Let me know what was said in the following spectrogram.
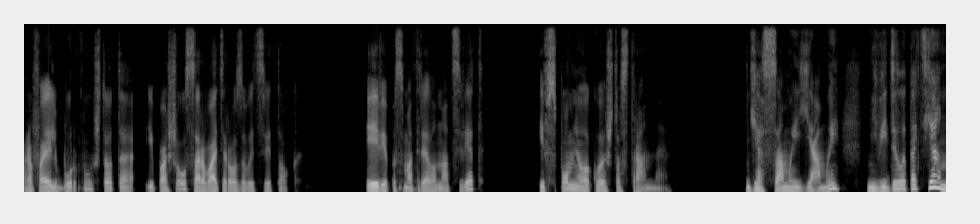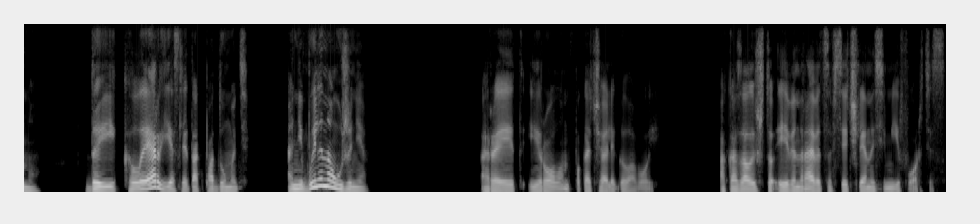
Рафаэль буркнул что-то и пошел сорвать розовый цветок. Эви посмотрела на цвет и вспомнила кое-что странное. «Я самой ямы не видела Татьяну. Да и Клэр, если так подумать. Они были на ужине?» Рейд и Роланд покачали головой. Оказалось, что Эви нравятся все члены семьи Фортис.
